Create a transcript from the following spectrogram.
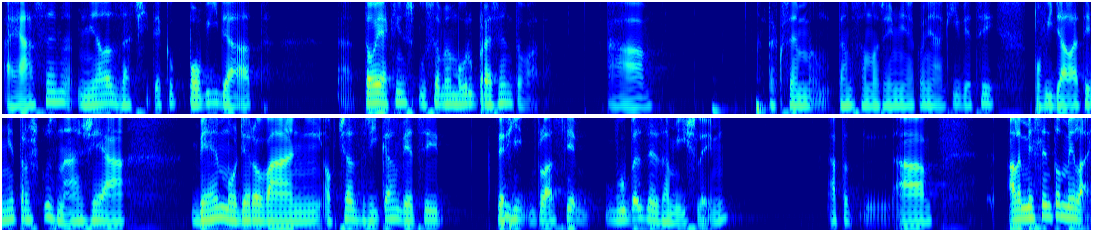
a já jsem měl začít jako povídat eh, to, jakým způsobem budu prezentovat. A tak jsem tam samozřejmě jako nějaký věci povídal, ale ty mě trošku znáš, že já během moderování občas říkám věci, které vlastně vůbec nezamýšlím. A to, a, ale myslím to mile.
